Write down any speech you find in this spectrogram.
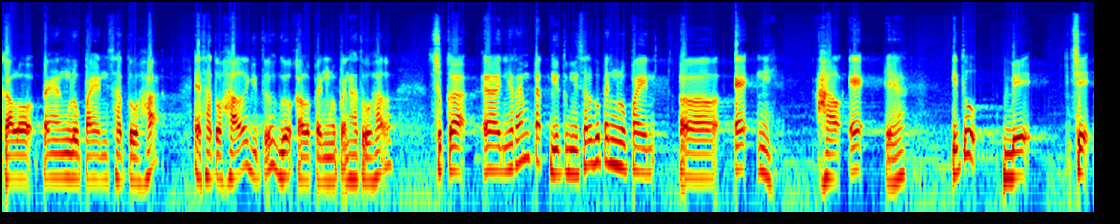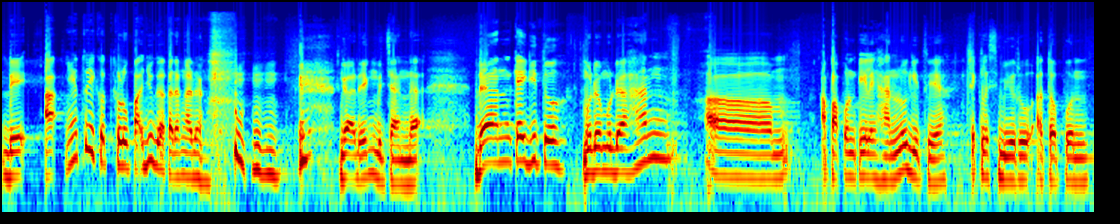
kalau pengen ngelupain satu hal eh satu hal gitu gue kalau pengen ngelupain satu hal suka eh, nyerempet gitu. Misal gue pengen ngelupain eh, e nih hal e ya. Itu b c d a nya tuh ikut kelupa juga kadang-kadang. Nggak ada yang bercanda. Dan kayak gitu mudah-mudahan um, apa pun pilihan lu gitu ya checklist biru ataupun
